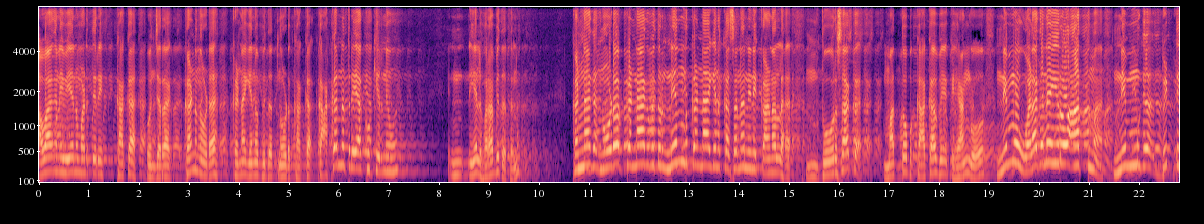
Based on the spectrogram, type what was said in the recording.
ಅವಾಗ ನೀವೇನು ಮಾಡ್ತೀರಿ? ಕಾಕ, ಒಂದ್ ಜರ ಕಣ್ಣು ನೋಡ, ಕಣ್ಣಾಗ ಏನೋ ಬಿದ್ದತ್ ನೋಡ ಕಾಕ. ಕಾಕನ ಹತ್ರ ಯಾಕೆ ಹೋಗಿರಿ ನೀವು? ಎಲ್ಲಿ ಹೊರ ಬಿದ್ದತನ? ಕಣ್ಣಾಗ ನೋಡೋ ಕಣ್ಣಾಗ ಬಿದ್ರು ನಿಂದ ಕಣ್ಣಾಗಿನ ಕಸನ ನಿನಗೆ ಕಾಣಲ್ಲ. ತೋರ್ಸಾಕ ಮತ್ತೊಬ್ಬ ಕಾಕ ಬೇಕು ಹೆಂಗು, ನಿಮ್ಮ ಒಳಗನೆ ಇರೋ ಆತ್ಮ, ನಿಮ್ಗ ಬಿಟ್ಟು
